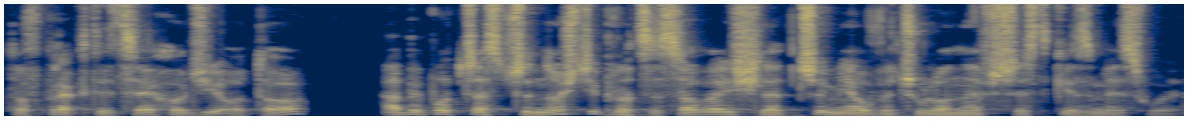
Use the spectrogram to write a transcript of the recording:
to w praktyce chodzi o to, aby podczas czynności procesowej śledczy miał wyczulone wszystkie zmysły.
